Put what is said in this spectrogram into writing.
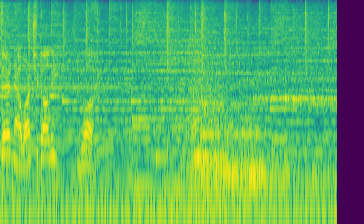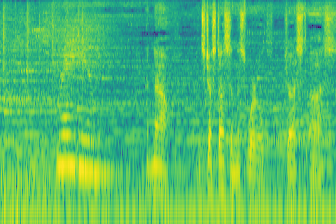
You're there now, aren't you, Dolly? You are. Radium. And now, it's just us in this world. Just us.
